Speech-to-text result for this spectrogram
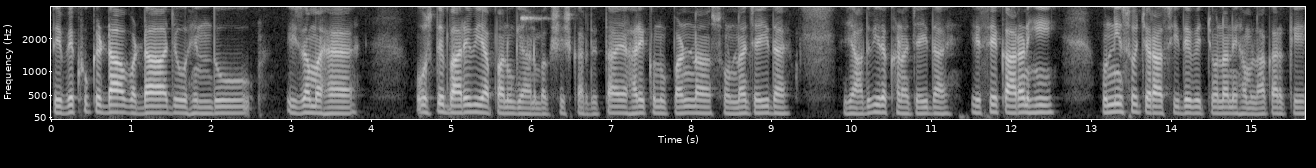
ਅਤੇ ਵੇਖੋ ਕਿੱਡਾ ਵੱਡਾ ਜੋ ਹਿੰਦੂ ਇਜ਼ਮ ਹੈ ਉਸ ਦੇ ਬਾਰੇ ਵੀ ਆਪਾਂ ਨੂੰ ਗਿਆਨ ਬਖਸ਼ਿਸ਼ ਕਰ ਦਿੱਤਾ ਹੈ। ਹਰ ਇੱਕ ਨੂੰ ਪੜ੍ਹਨਾ, ਸੁਣਨਾ ਚਾਹੀਦਾ ਹੈ, ਯਾਦ ਵੀ ਰੱਖਣਾ ਚਾਹੀਦਾ ਹੈ। ਇਸੇ ਕਾਰਨ ਹੀ 1984 ਦੇ ਵਿੱਚ ਉਹਨਾਂ ਨੇ ਹਮਲਾ ਕਰਕੇ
